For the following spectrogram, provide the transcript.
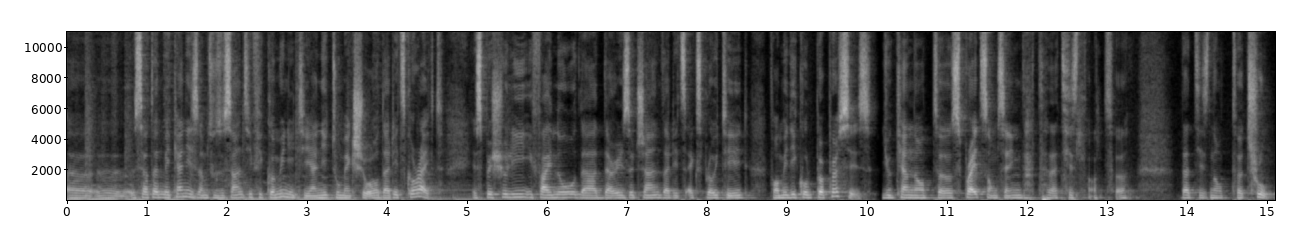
uh, a certain mechanism to the scientific community, I need to make sure that it's correct, especially if I know that there is a chance that it's exploited for medical purposes. You cannot uh, spread something that, that is not, uh, that is not uh, true.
